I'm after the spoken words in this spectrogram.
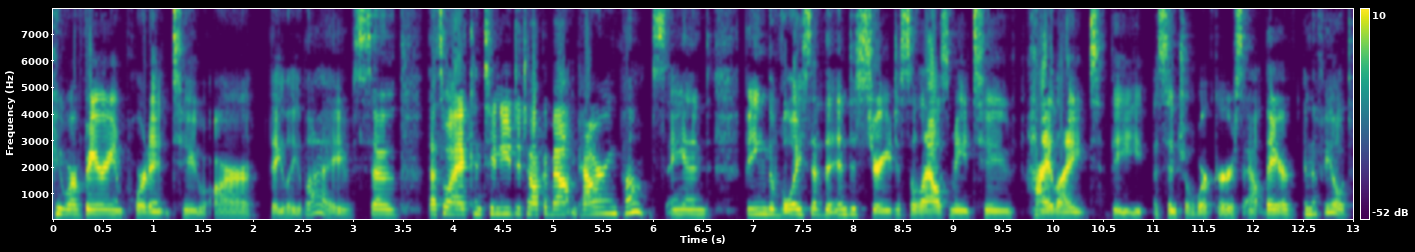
who are very important to our daily lives. So that's why I continue to talk about empowering pumps and being the voice of the industry just allows me to highlight the essential workers out there in the field.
